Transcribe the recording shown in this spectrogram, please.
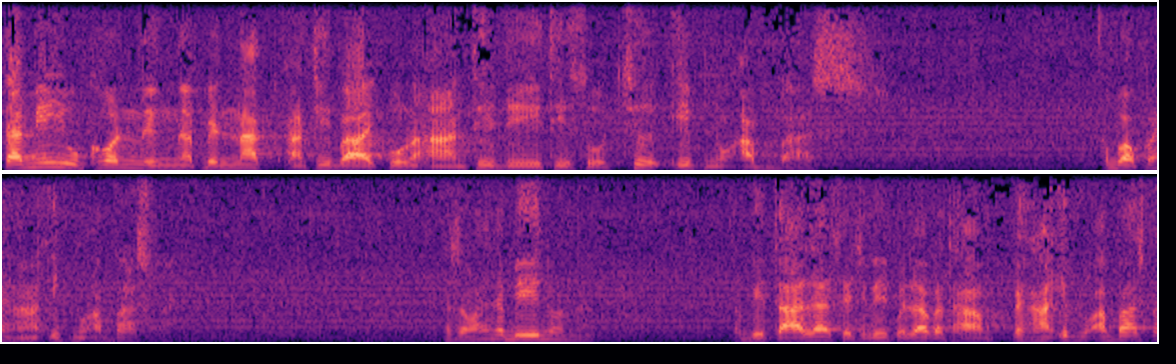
แต่มีอยู่คนหนึ่งนะเป็นนักอธิบายกุรอานที่ดีที่สุด ชื่ออิบนุอับบาสเขาบอกไปหาอิบนุอับบาสไป สมัยนบีนู่นนบีตายแล้วเสียชีวิตไปแล้วก็ถาม ไปหาอิบนุอับบาสไป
